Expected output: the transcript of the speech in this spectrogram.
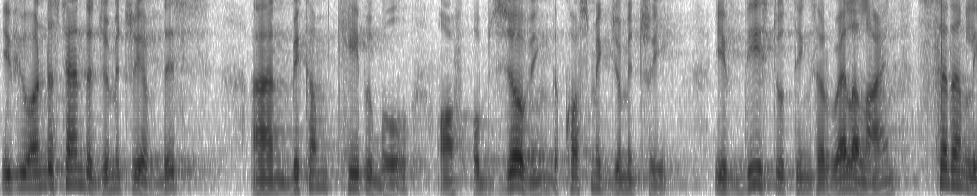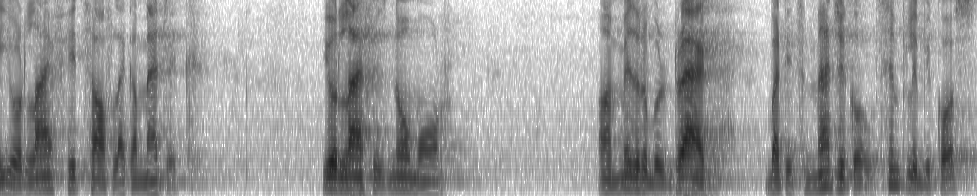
If you understand the geometry of this and become capable of observing the cosmic geometry, if these two things are well aligned, suddenly your life hits off like a magic. Your life is no more a miserable drag, but it's magical simply because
